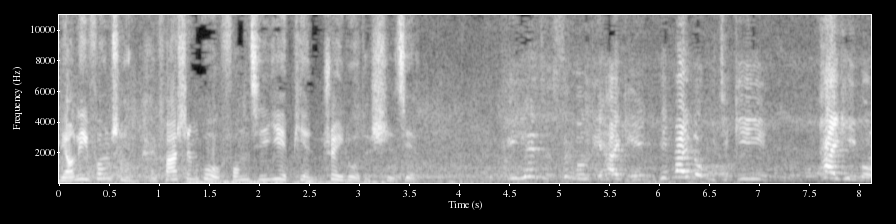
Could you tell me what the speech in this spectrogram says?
苗栗风场还发生过风机叶片坠落的事件。伊迄次算讲伫海墘，迄摆都有一支歹去无，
